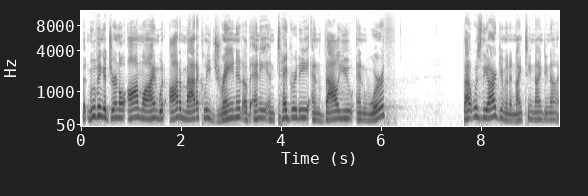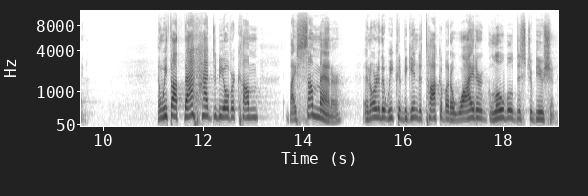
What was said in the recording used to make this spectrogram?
That moving a journal online would automatically drain it of any integrity and value and worth? That was the argument in 1999. And we thought that had to be overcome by some manner in order that we could begin to talk about a wider global distribution.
